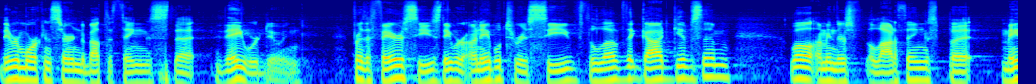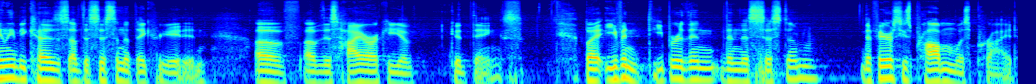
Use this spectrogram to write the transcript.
they were more concerned about the things that they were doing. For the Pharisees, they were unable to receive the love that God gives them. Well, I mean, there's a lot of things, but mainly because of the system that they created of, of this hierarchy of good things. But even deeper than, than this system, the Pharisees' problem was pride.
